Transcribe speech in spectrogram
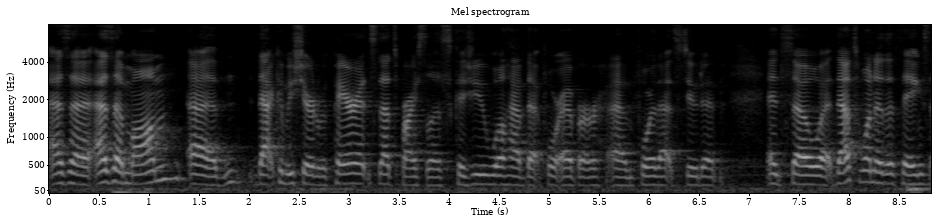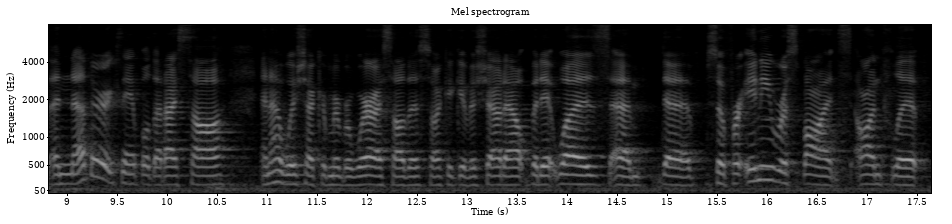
as a as a mom um, that can be shared with parents. That's priceless because you will have that forever um, for that student. And so uh, that's one of the things. Another example that i saw and I wish I could remember where I saw this so I could give a shout out. But it was um, the so for any response on Flip,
